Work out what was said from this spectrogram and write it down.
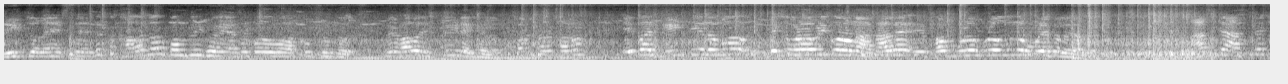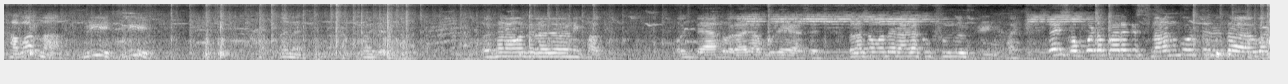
গ্রিড চলে এসছে। এদের তো খাওয়া দাওয়া কমপ্লিট হয়ে গেছে। খুব সুন্দর। বেশ ভালো স্পিড এসেলো সব সব এবার গ্রিড দিয়ে দেবো, বেশি ওড়াউড়ি করো না। তাহলে সব বুড়ো বুড়ো গুলো উড়ে চলে যাবে। আস্তে আস্তে খাবার না। গ্রিড গ্রিড ওইখানে আমাদের রাজা রানী খাক ওই দেখো, রাজা বুঝে গেছে। প্লাস আমাদের রাজা খুব সুন্দর গ্রিড খায়। এই সব কটা পায়রাকে স্নান করতে দিতে হবে বাট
